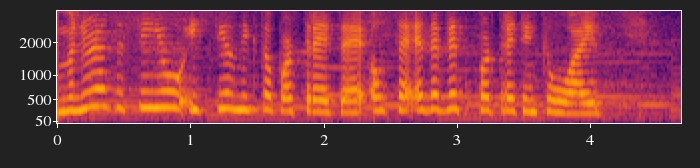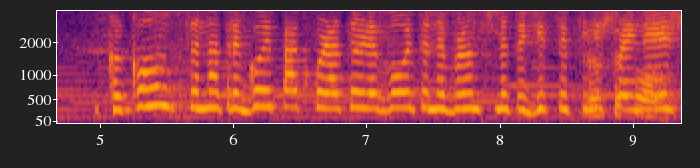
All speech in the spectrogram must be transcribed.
Mënyra se si ju i sillni këto portrete ose edhe vetë portretin tuaj, Kërkon të na tregojë pak për atë revoltën e brendshme të gjithsecilit prej nesh,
